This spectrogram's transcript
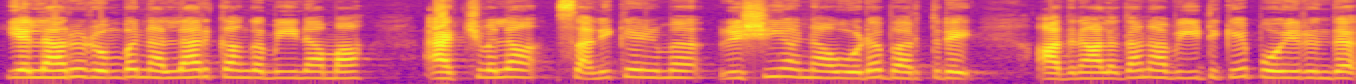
எல்லாரும் ரொம்ப நல்லா இருக்காங்க மீனாமா ஆக்சுவலா சனிக்கிழமை ரிஷி அண்ணாவோட பர்த்டே அதனால தான் நான் வீட்டுக்கே போயிருந்தேன்.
